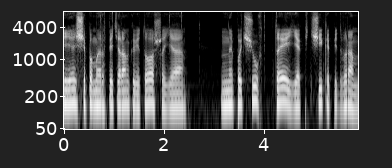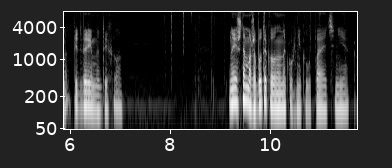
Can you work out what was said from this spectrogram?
І я ще помер в 5 ранку від того, що я не почув те, як Чіка під дверами, під дверима дихала. Ну і ж не може бути, коли вона на кухні колупається ніяк.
